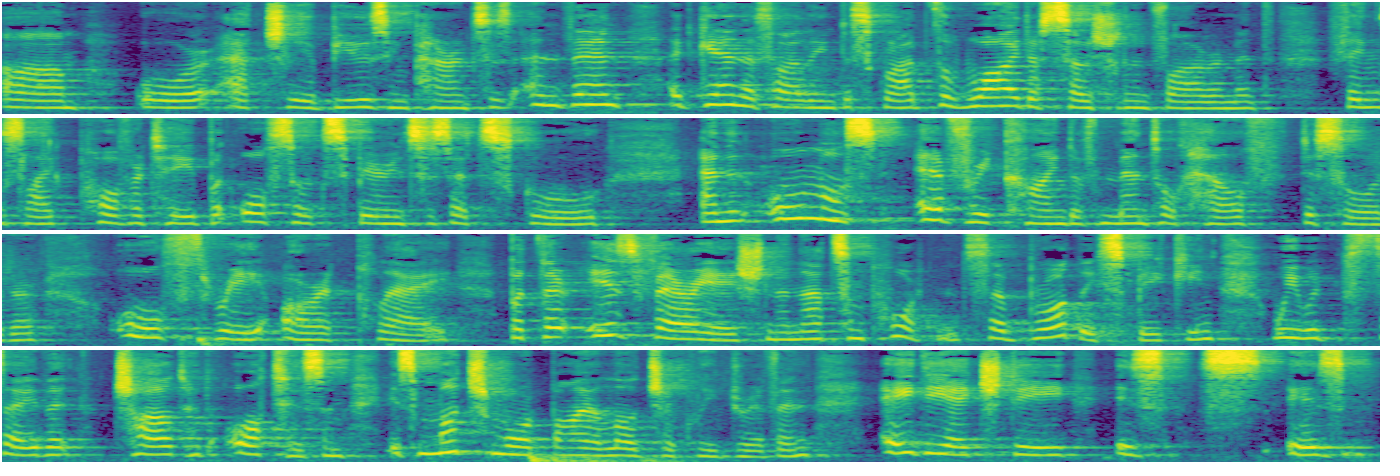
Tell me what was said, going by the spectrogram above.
um, or actually abusing parents. And then, again, as Eileen described, the wider social environment, things like poverty, but also experiences at school. And in almost every kind of mental health disorder, all three are at play. But there is variation, and that's important. So, broadly speaking, we would say that childhood autism is much more biologically driven. ADHD is, is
